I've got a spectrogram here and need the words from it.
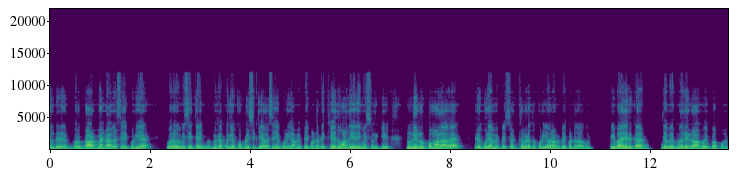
வந்து ஒரு பிராட்பேண்டாக செய்யக்கூடிய ஒரு விஷயத்தை மிகப்பெரிய பப்ளிசிட்டியாக செய்யக்கூடிய அமைப்பை கொண்டது. கேதுவானது எதையுமே சுருக்கி நுண்ணி நுட்பமாலாக இருக்கக்கூடிய அமைப்பை சற்று விளக்கக்கூடிய ஒரு அமைப்பை கொண்டதாகும். இவ்வாறு இருக்க இந்த முதலில் ராகுவை பார்ப்போம்.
